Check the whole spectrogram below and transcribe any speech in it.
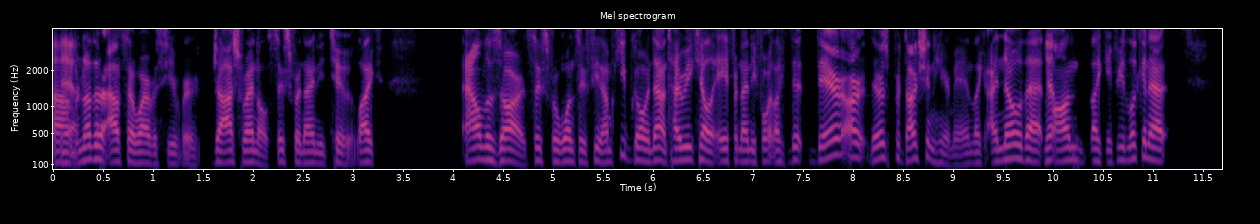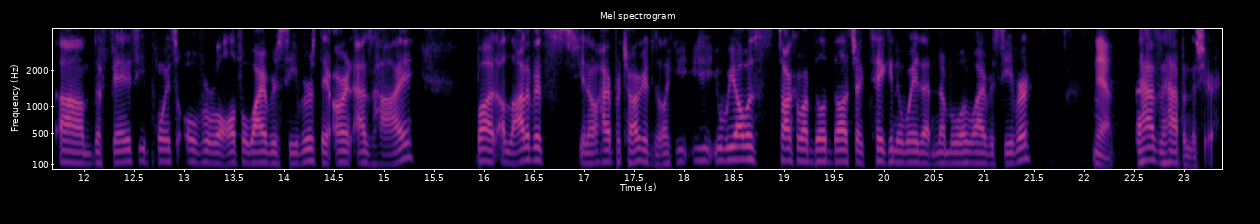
Um, Yeah. Another outside wide receiver, Josh Reynolds, six for 92. Like Allen Lazard, six for 116. I'm keep going down. Tyreek Hill, eight for 94. Like th- there are there's production here, man. Like I know that Yep. on like if you're looking at um the fantasy points overall for wide receivers, they aren't as high, but a lot of it's you know hyper targeted. Like you, you, we always talk about Bill Belichick taking away that number one wide receiver. Yeah. That hasn't happened this year.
